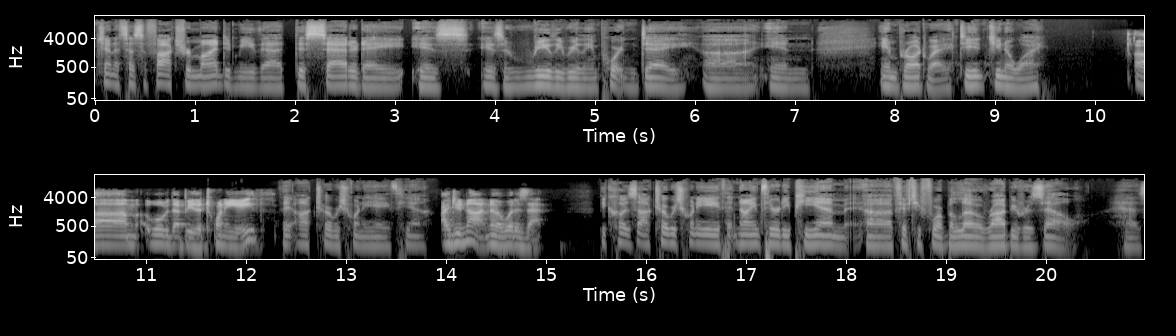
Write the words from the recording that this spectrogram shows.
Jenna Tessa Fox reminded me that this Saturday is is a really really important day uh, in in Broadway. Do you, do you know why? Um, what would that be? The twenty eighth? The October twenty eighth. Yeah. I do not know. What is that? Because October twenty eighth at nine thirty p.m. Uh, Fifty four below Robbie Rozelle has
